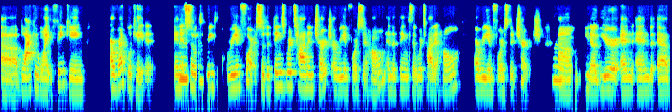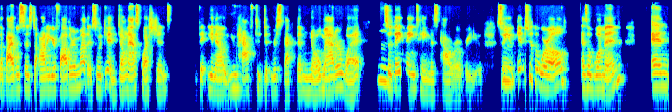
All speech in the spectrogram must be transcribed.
uh, black and white thinking are replicated and mm-hmm. it's so it's re- reinforced so the things we're taught in church are reinforced at home and the things that we're taught at home are reinforced at church mm-hmm. um, you know you're and and uh, the bible says to honor your father and mother so again don't ask questions that you know you have to d- respect them no matter what mm-hmm. so they maintain this power over you so you mm. enter the world as a woman and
